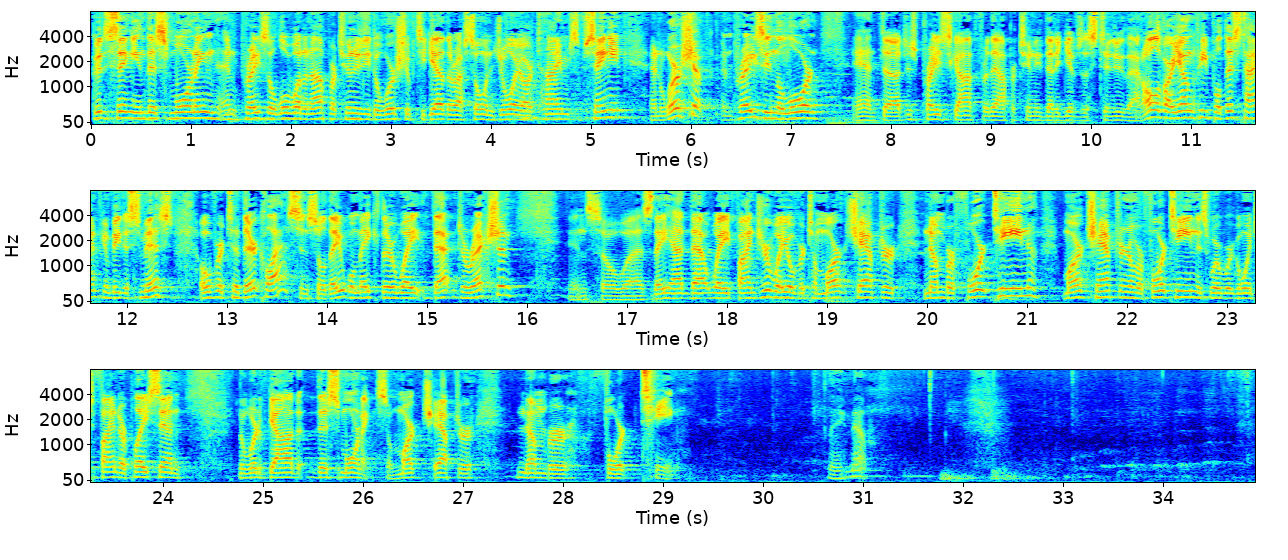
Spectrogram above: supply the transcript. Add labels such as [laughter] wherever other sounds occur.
Good singing this morning, and praise the Lord. What an opportunity to worship together. I so enjoy our times of singing and worship and praising the Lord, and uh, just praise God for the opportunity that He gives us to do that. All of our young people this time can be dismissed over to their class, and so they will make their way that direction. And so, uh, as they head that way, find your way over to Mark chapter number 14. Mark chapter number 14 is where we're going to find our place in the Word of God this morning. So, Mark chapter number 14. Amen.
